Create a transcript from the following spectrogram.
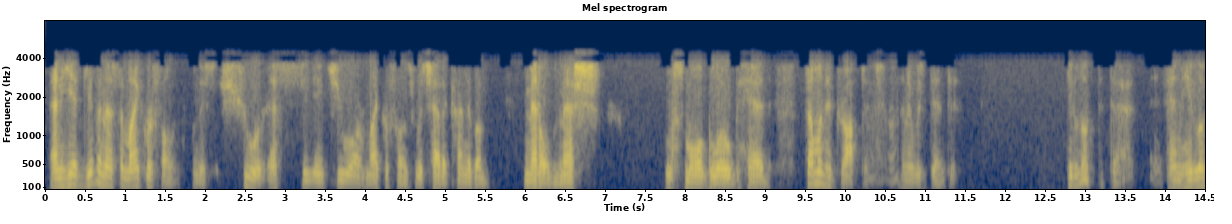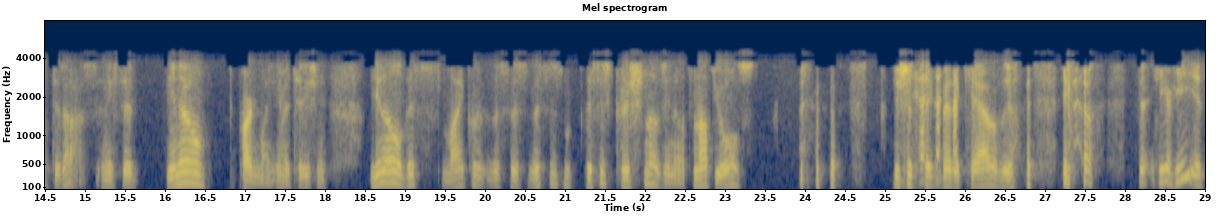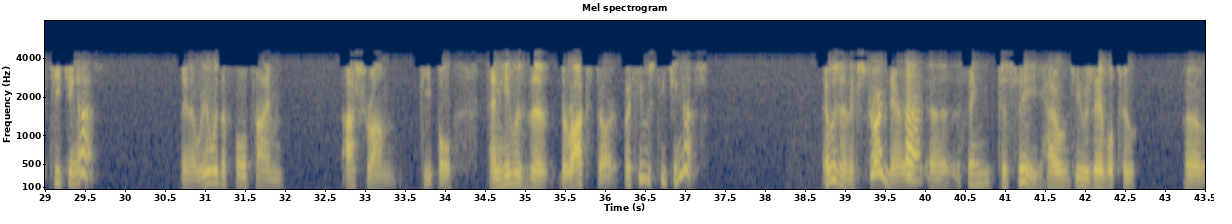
and he had given us a microphone, this Shure S C H U R microphones, which had a kind of a metal mesh, small globe head. Someone had dropped it, mm-hmm. and it was dented. He looked at that, and he looked at us, and he said, "You know, pardon my imitation." You know this micro this is this is this is Krishna's. You know, it's not yours. You should take better care of the. You know, here he is teaching us. You know, we were the full time ashram people, and he was the the rock star, but he was teaching us. it was an extraordinary uh, thing to see how he was able to uh,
